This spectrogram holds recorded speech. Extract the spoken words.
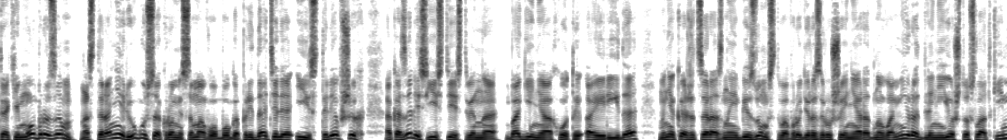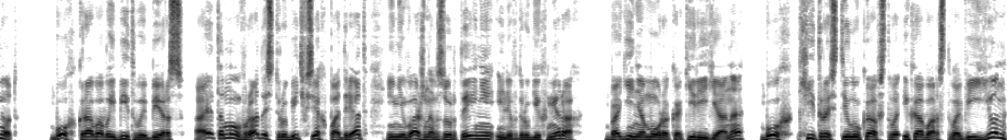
Таким образом, на стороне Рюгуса, кроме самого бога-предателя и истлевших, оказались, естественно, богиня охоты Айрида, мне кажется, разные безумства вроде разрушения родного мира для нее что сладкий мед, бог кровавой битвы Берс, а этому в радость рубить всех подряд, и неважно в Зуртейне или в других мирах богиня Морока Кирияна, бог хитрости, лукавства и коварства Вийон,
